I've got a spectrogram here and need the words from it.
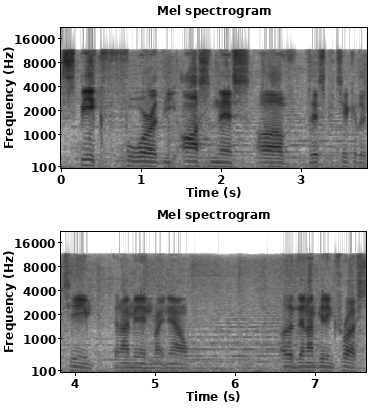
speak for the awesomeness of this particular team that I'm in right now. Other than I'm getting crushed.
